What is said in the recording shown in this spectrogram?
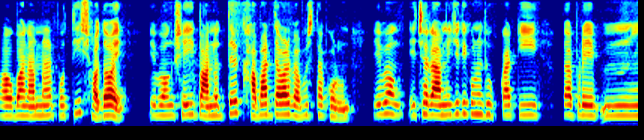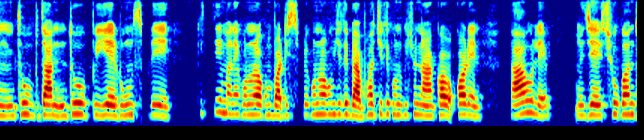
ভগবান আপনার প্রতি সদয় এবং সেই বানরদের খাবার দেওয়ার ব্যবস্থা করুন। এবং এছাড়া আপনি যদি কোনো ধূপকাঠি, তারপরে ধূপদান ধূপ ইয়ে রুম স্প্রে, কৃত্রিম মানে কোনো রকম বডি স্প্রে, কোনো রকম যদি ব্যবহার যদি কোনো কিছু না করেন তাহলে যে সুগন্ধ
